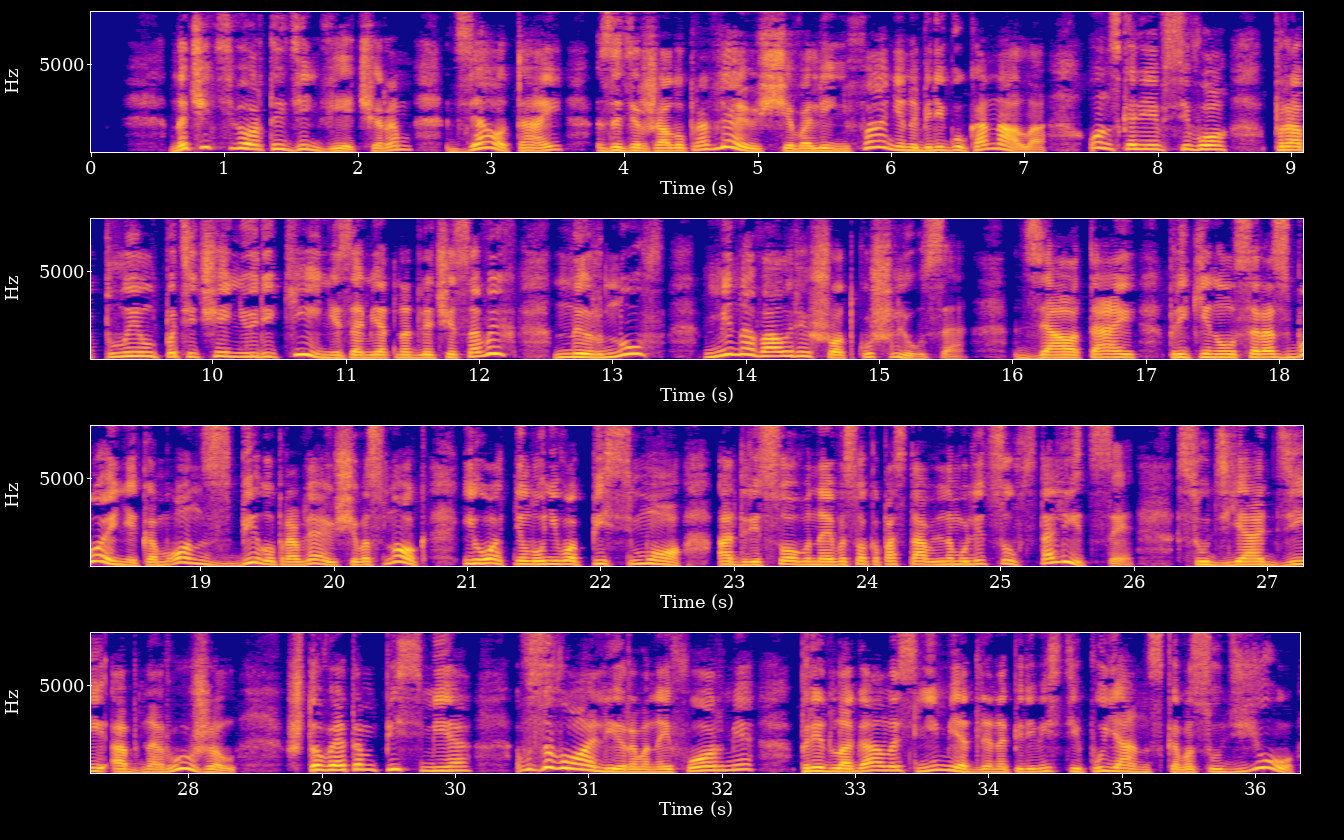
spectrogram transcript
На четвертый день вечером Дзяо Тай задержал управляющего Линь Фаня на берегу канала. Он, скорее всего, проплыл по течению реки незаметно для часовых, нырнув, миновал решетку шлюза. Дзяо Тай прикинулся разбойником, он сбил управляющего с ног и отнял у него письмо, адресованное высокопоставленному лицу в столице. Судья Ди обнаружил, что в этом письме в завуалированной форме предлагалось немедленно перевести пуянского судью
